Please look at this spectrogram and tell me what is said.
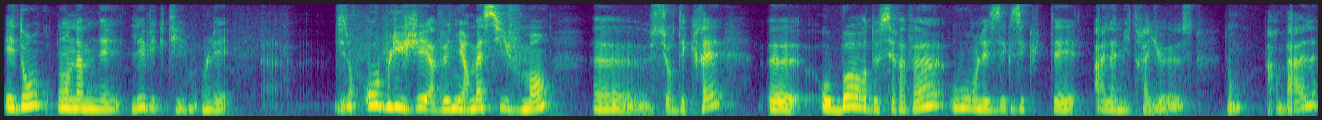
et donc on amenait les victimes, on les, euh, disons, obligés à venir massivement euh, sur décret euh, au bord de ces ravins où on les exécutait à la mitrailleuse, donc par balle,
